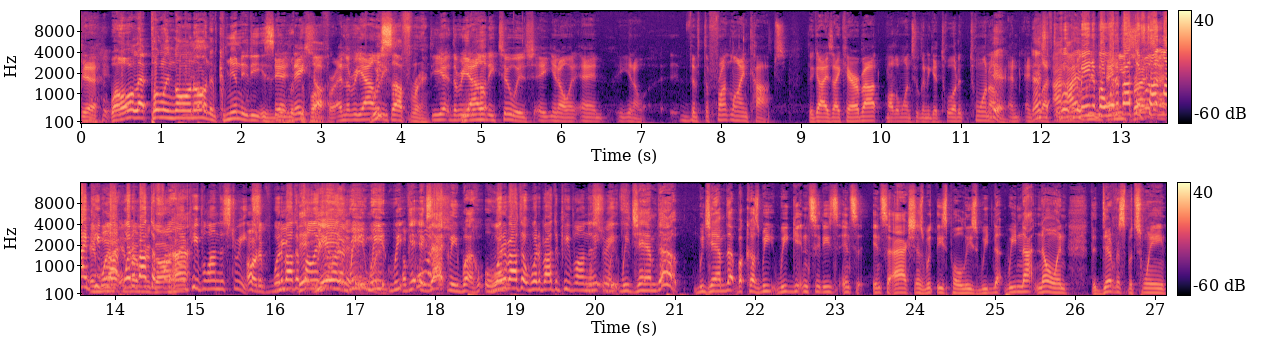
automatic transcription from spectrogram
Yeah. Well, all that pulling going on, the community is they, getting they ripped apart. suffer, and the reality we suffering. The, the You reality know? too is, uh, you know, and, and you know, the the frontline cops, the guys I care about, are the ones who are going to get torn, torn up Yeah, and, and that's- left. I- in Well, the I dirt. Maynard, agree. but what And about the you- frontline and people? what- What in about the regard- frontline people on the streets? Oh, the- what we- about the they- frontline people? Yeah, the we, we, streets? we, Of yeah, course. exactly. But What about the what about the people on the we, streets? we, we jammed up. We jammed up because we, we get into these inter, interactions with these police. We not, we not knowing the difference between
